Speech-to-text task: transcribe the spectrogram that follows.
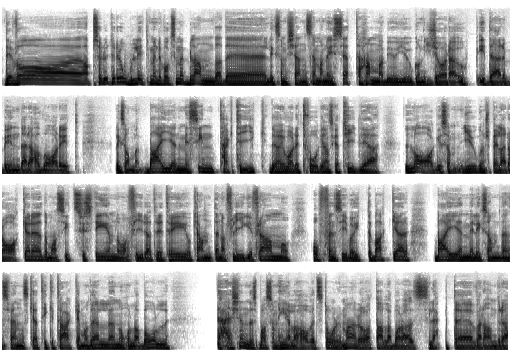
Det var absolut roligt, men det var också med blandade liksom, känslor. Man har ju sett Hammarby och Djurgården göra upp i derbyn där det har varit liksom, Bayern med sin taktik. Det har ju varit två ganska tydliga lag. Som Djurgården spelar rakare, de har sitt system, de har 4-3-3 och kanterna flyger fram och offensiva ytterbackar. Bayern med liksom den svenska tiki-taka-modellen och hålla boll. Det här kändes bara som hela havet stormar och att alla bara släppte varandra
